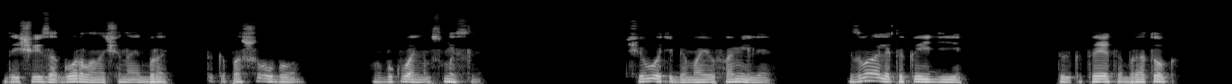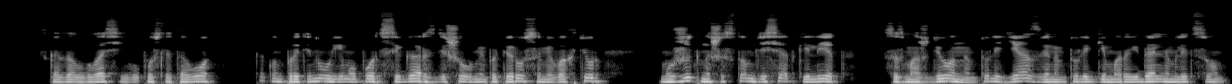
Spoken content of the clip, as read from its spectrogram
да еще и за горло начинает брать, так и пошел бы он, в буквальном смысле. Чего тебе моя фамилия? Звали, так и иди. Только ты это, браток, сказал Власьеву после того, как он протянул ему портсигар с дешевыми папиросами вахтер, мужик на шестом десятке лет, с изможденным, то ли язвенным, то ли геморроидальным лицом.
